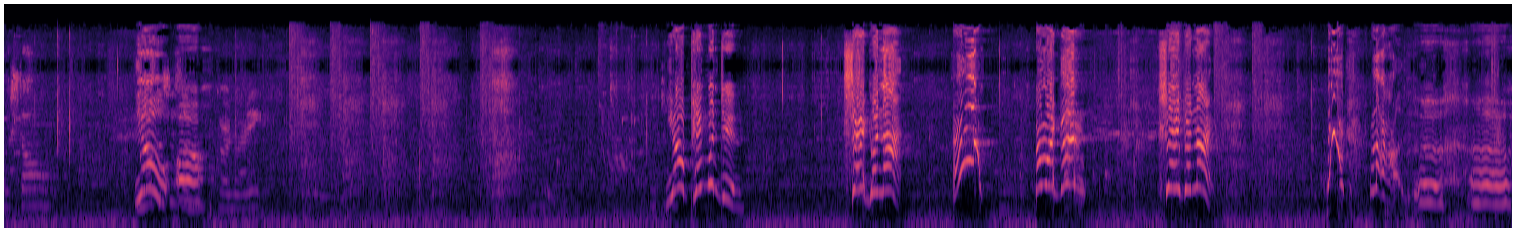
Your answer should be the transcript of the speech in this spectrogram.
We still... Yo, know this is uh, a gun, right? yo, penguin dude. Say goodnight. Ah! Oh my god. Say goodnight. Ah! Uh, uh,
